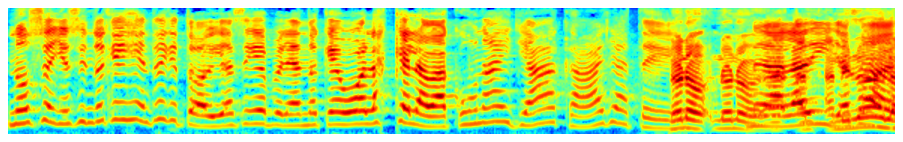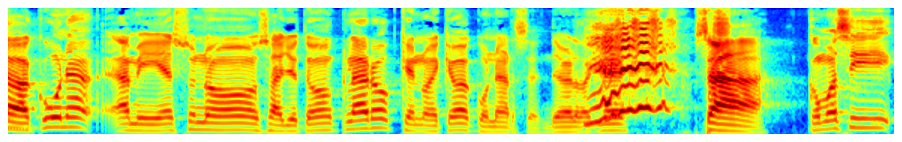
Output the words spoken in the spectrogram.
No sé, yo siento que hay gente que todavía sigue peleando que bolas que la vacuna y ya, cállate. No, no, no, no. Me A, da a- a ladilla, mí lo de la vacuna, a mí eso no, o sea, yo tengo claro que no hay que vacunarse, de verdad que, o sea, ¿cómo así,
